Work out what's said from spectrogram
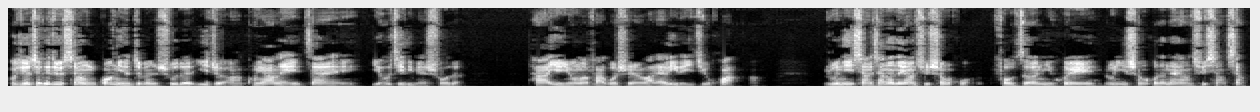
我觉得这个就像《光年》这本书的译者啊，孔亚雷在《异后记》里面说的，他引用了法国诗人瓦莱里的一句话啊：“如你想象的那样去生活，否则你会如你生活的那样去想象。”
